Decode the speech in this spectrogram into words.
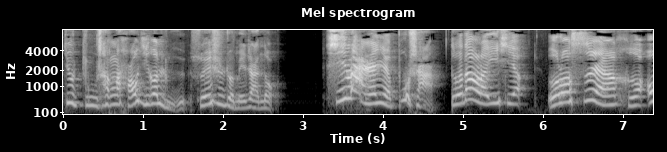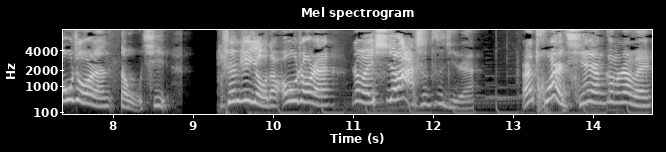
就组成了好几个旅，随时准备战斗。希腊人也不傻，得到了一些俄罗斯人和欧洲人的武器，甚至有的欧洲人认为希腊是自己人，而土耳其人更认为。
